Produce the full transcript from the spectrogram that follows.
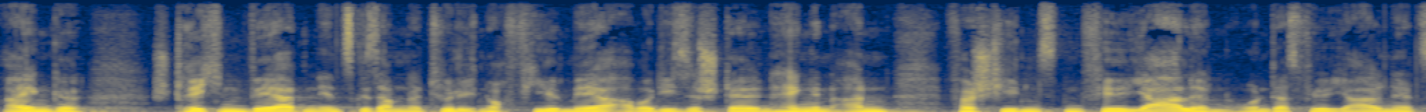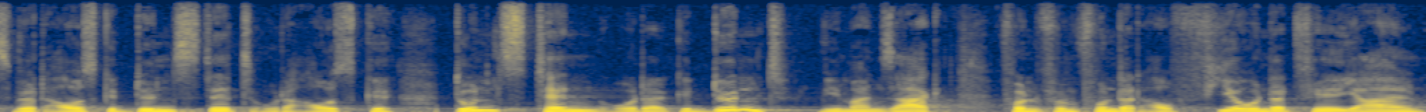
eingestrichen werden. Insgesamt natürlich noch viel mehr, aber diese Stellen hängen an verschiedensten Filialen und das Filialnetz wird ausgedünstet oder ausgedunsten oder gedünnt, wie man sagt, von 500 auf 400 Filialen.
